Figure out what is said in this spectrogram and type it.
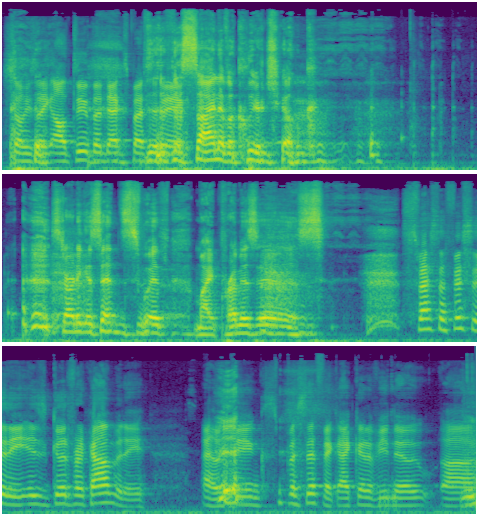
so he's like, I'll do the next best The, thing. the sign of a clear joke. Starting a sentence with "My premise is." Specificity is good for comedy. I was being specific. I could have, you know, uh,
